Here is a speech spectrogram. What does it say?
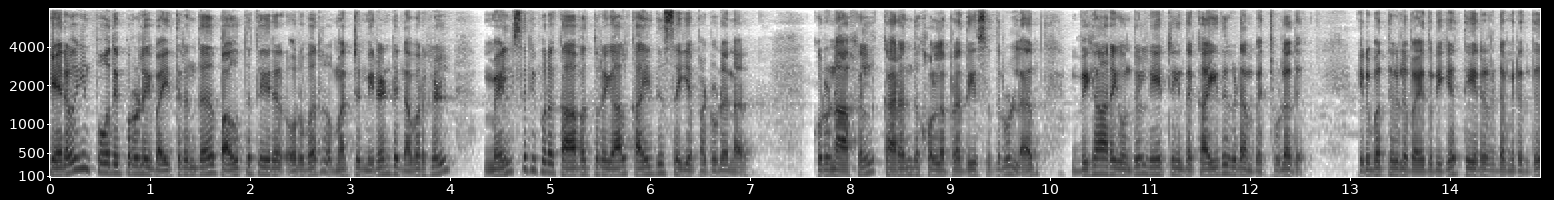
ஹெரோயின் போதைப் பொருளை வைத்திருந்த பௌத்த தேரர் ஒருவர் மற்றும் இரண்டு நபர்கள் மெல்சரிபுர காவல்துறையால் கைது செய்யப்பட்டுள்ளனர். குருநாகல் கரந்துகொல்ல பிரதேசத்தில் உள்ள விகாரை ஒன்றில் நேற்று இந்த கைது இடம்பெற்றுள்ளது. இருபத்தேழு வயதுடைய தேரரிடமிருந்து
